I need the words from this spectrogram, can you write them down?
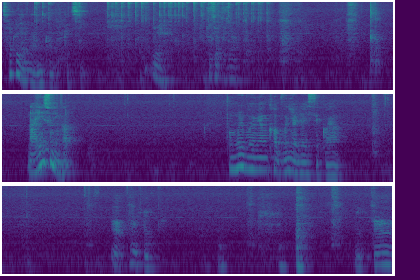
책으로 여는 건 아닐 거 아니야, 으, 부셔 부셔 나의 순인가? 동물 보이면 거 문이 열려 있을 거야. 어, 한번 봐야겠다. 네, 아,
